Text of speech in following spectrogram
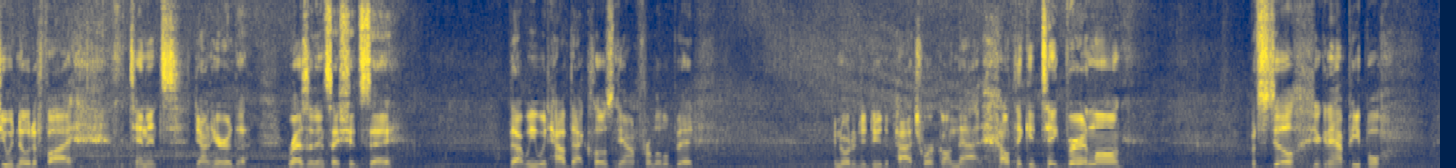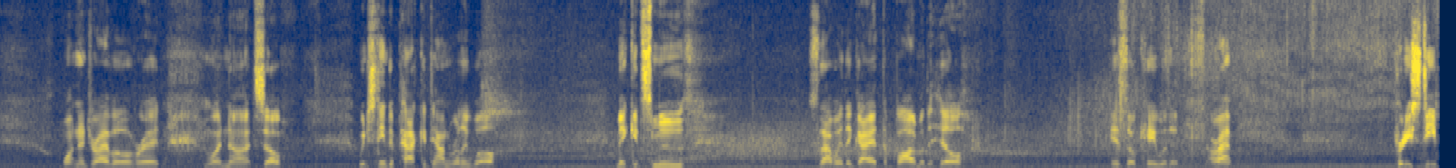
she would notify the tenants down here, the residents, I should say, that we would have that closed down for a little bit in order to do the patchwork on that. I don't think it'd take very long, but still, you're gonna have people wanting to drive over it and whatnot. So we just need to pack it down really well, make it smooth, so that way the guy at the bottom of the hill is okay with it. All right. Pretty steep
